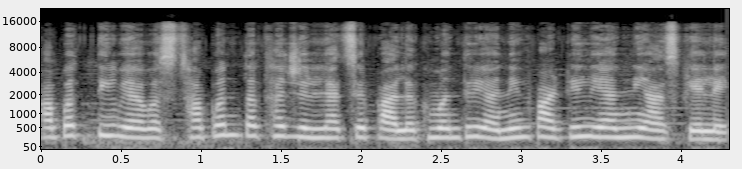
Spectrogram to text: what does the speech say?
आपत्ती व्यवस्थापन तथा जिल्ह्याचे पालकमंत्री अनिल पाटील यांनी आज केले.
